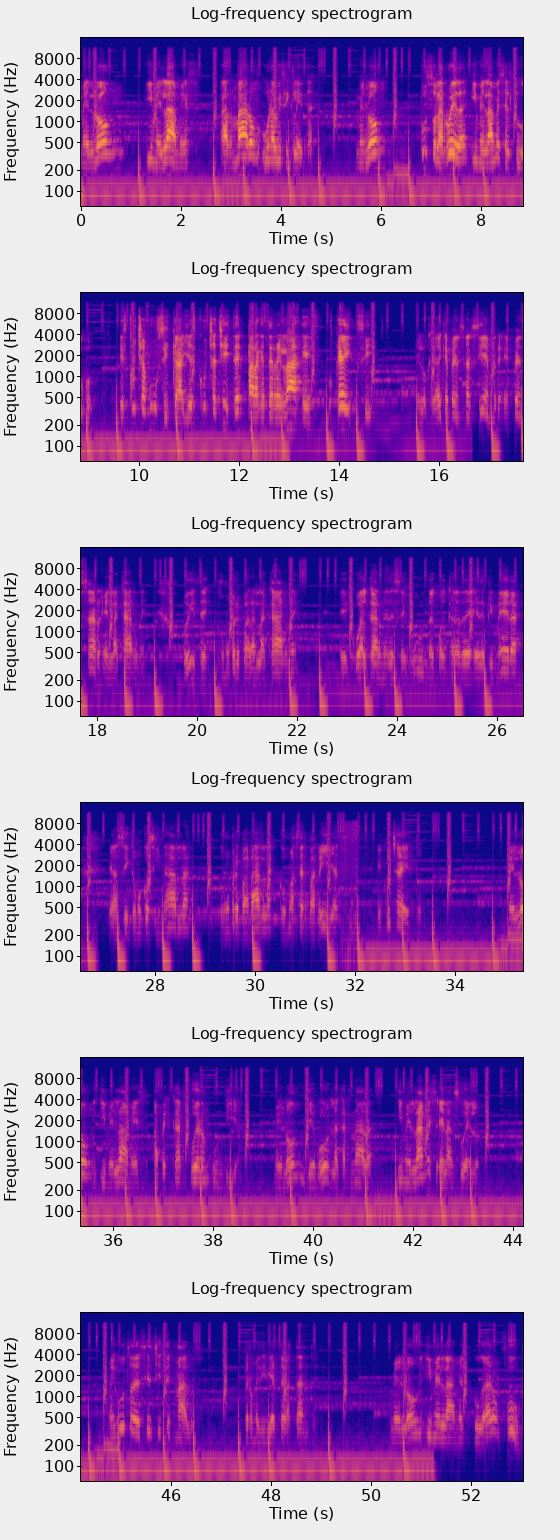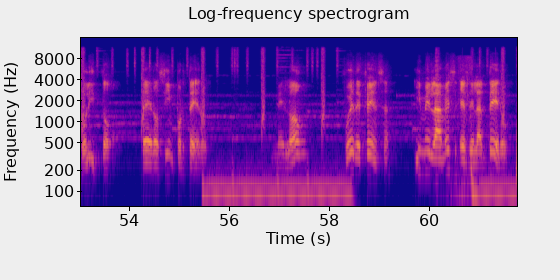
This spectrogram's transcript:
Melón y Melames armaron una bicicleta. Melón puso la rueda y Melames el tubo. Escucha música y escucha chistes para que te relajes Ok, sí. En lo que hay que pensar siempre es pensar en la carne. ¿Oíste? Cómo preparar la carne, eh, cuál carne es de segunda, cuál carne es de primera, así, cómo cocinarla, cómo prepararla, cómo hacer parrillas. Escucha esto. Melón y Melames a pescar fueron un día. Melón llevó la carnada y Melames el anzuelo. Me gusta decir chistes malos, pero me divierte bastante. Melón y Melames jugaron futbolito, pero sin portero. Melón fue defensa y Melames el delantero.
